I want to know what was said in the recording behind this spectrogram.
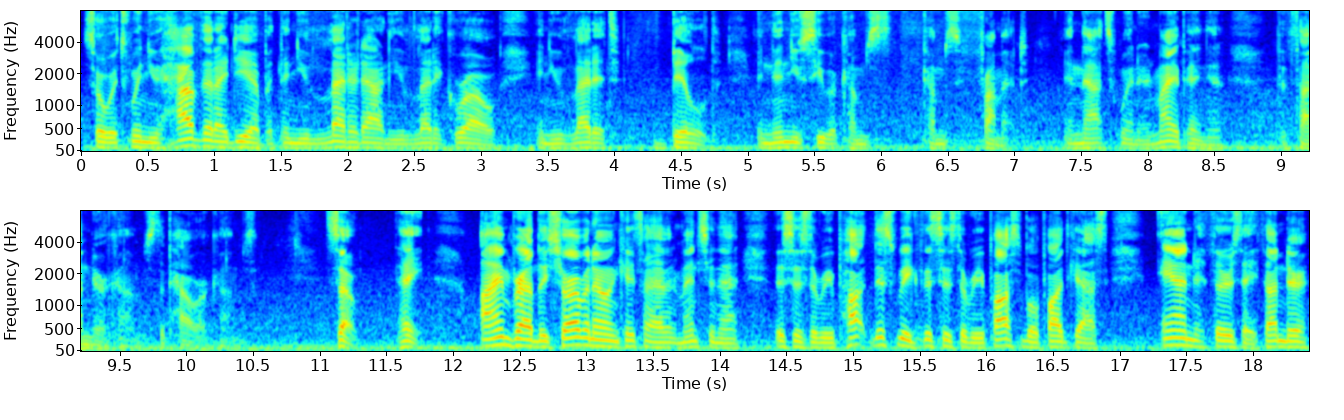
So it's when you have that idea, but then you let it out and you let it grow and you let it build, and then you see what comes comes from it. And that's when, in my opinion, the thunder comes, the power comes. So, hey, I'm Bradley Charbonneau. In case I haven't mentioned that, this is the Repo- this week. This is the Repossible podcast and Thursday Thunder,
